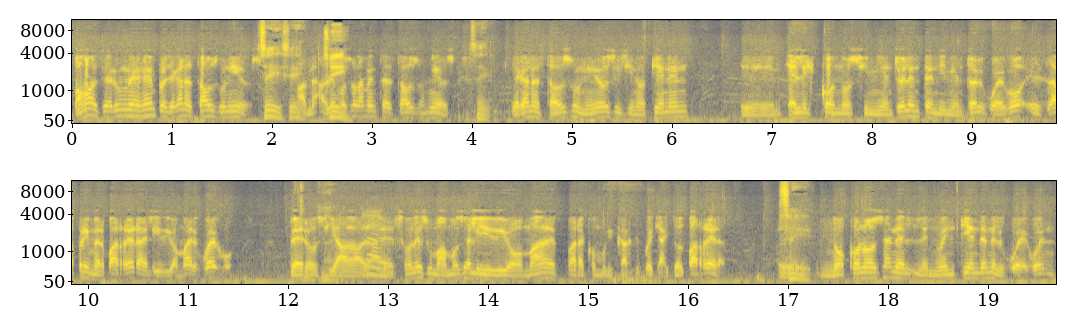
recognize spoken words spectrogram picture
Vamos a hacer un ejemplo, llegan a Estados Unidos. Sí, sí. Hable- Hablemos Sí. solamente de Estados Unidos. Sí. Llegan a Estados Unidos y si no tienen eh, el conocimiento y el entendimiento del juego, es la primer barrera, el idioma del juego. Pero si a, eso le sumamos el idioma de- para comunicarse, pues ya hay dos barreras. Eh, Sí. no conocen, el, no entienden el juego, en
